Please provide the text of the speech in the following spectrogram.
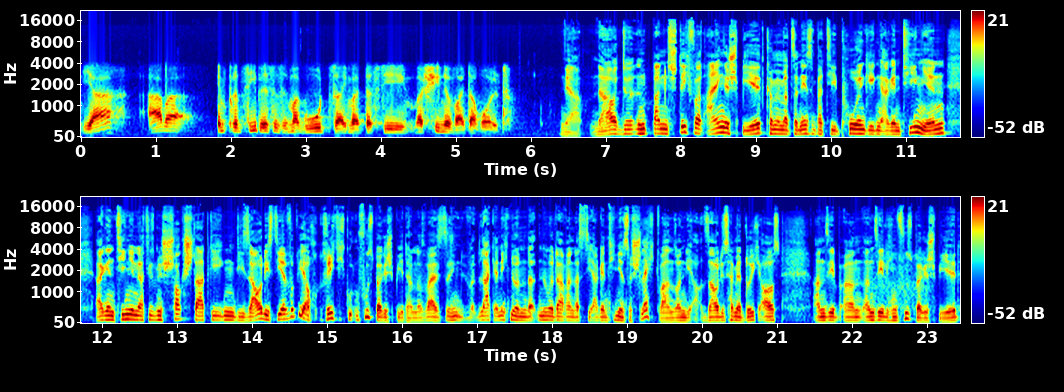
ja, aber im Prinzip ist es immer gut, sag ich mal, dass die Maschine weiter rollt. Ja, na, du, beim Stichwort eingespielt, kommen wir mal zur nächsten Partie, Polen gegen Argentinien. Argentinien nach diesem Schockstart gegen die Saudis, die ja wirklich auch richtig guten Fußball gespielt haben. Das, war, das lag ja nicht nur, nur daran, dass die Argentinier so schlecht waren, sondern die Saudis haben ja durchaus anseh, ansehlichen Fußball gespielt.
